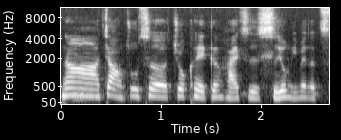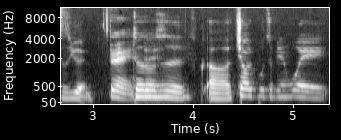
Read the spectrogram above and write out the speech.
那家长注册就可以跟孩子使用里面的资源，对，这都是呃教育部这边为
